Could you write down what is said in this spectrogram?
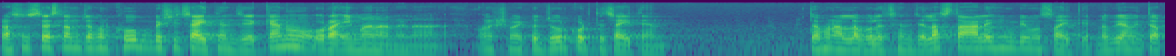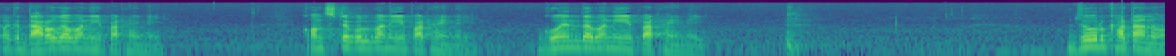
রাসুসাহ ইসলাম যখন খুব বেশি চাইতেন যে, কেন ওরা ইমান আনে না? অনেক সময় একটু জোর করতে চাইতেন। তখন আল্লাহ বলেছেন যে, লাস্তা আলহিম বি মুসাইতির নবী, আমি তো আপনাকে দারোগা বানিয়ে পাঠাই নাই, কনস্টেবল বানিয়ে পাঠাই নাই, গোয়েন্দা বানিয়ে পাঠাই নাই। জোর খাটানো,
